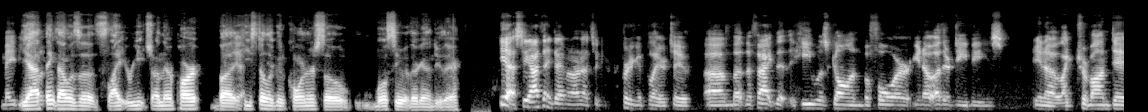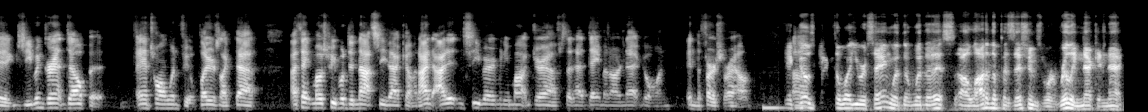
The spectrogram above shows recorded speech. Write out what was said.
Maybe. Yeah, I think that was a slight reach on their part, but yeah. he's still a good corner, so we'll see what they're going to do there. Yeah, see, I think Damon Arnette's a pretty good player too. Um, but the fact that he was gone before, you know, other DBs, you know, like Trevon Diggs, even Grant Delpit, Antoine Winfield, players like that, I think most people did not see that coming. I, I didn't see very many mock drafts that had Damon Arnette going in the first round. It um, goes back to what you were saying with the, with this. A lot of the positions were really neck and neck.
